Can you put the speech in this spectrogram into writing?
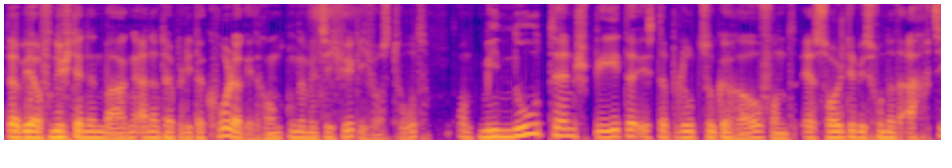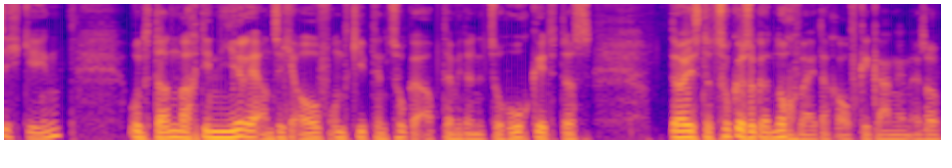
Da habe ich auf nüchternen Magen anderthalb Liter Cola getrunken, damit sich wirklich was tut. Und Minuten später ist der Blutzucker rauf und er sollte bis 180 gehen. Und dann macht die Niere an sich auf und gibt den Zucker ab, damit er nicht so hoch geht, dass da ist der Zucker sogar noch weiter raufgegangen. Also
